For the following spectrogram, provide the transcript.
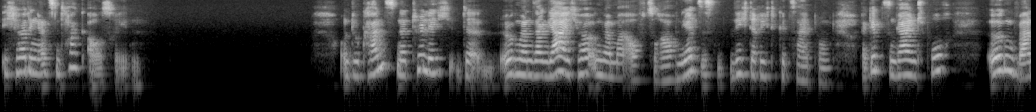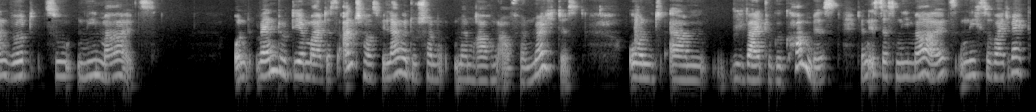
ich höre den ganzen Tag Ausreden. Und du kannst natürlich irgendwann sagen, ja, ich höre irgendwann mal auf zu rauchen. Jetzt ist nicht der richtige Zeitpunkt. Da gibt es einen geilen Spruch, irgendwann wird zu niemals. Und wenn du dir mal das anschaust, wie lange du schon mit dem Rauchen aufhören möchtest und ähm, wie weit du gekommen bist, dann ist das niemals nicht so weit weg.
